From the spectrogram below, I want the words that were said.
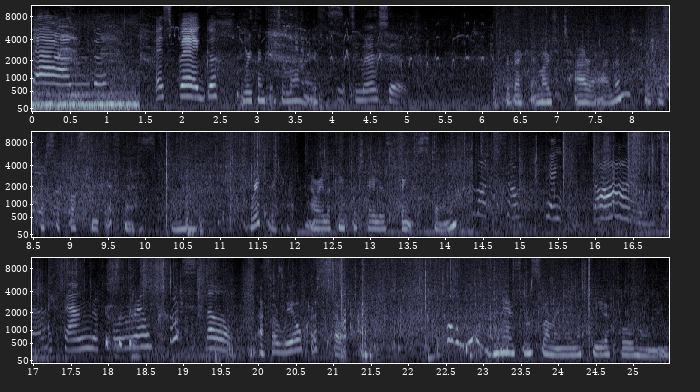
sand. It's big. We think it's alive. It's massive. We're back at Motutara Island, which is just across the isthmus from. Now we're looking for Taylor's pink stone. Lots of pink stones. I a real crystal. A for real crystal. Oh, and here's some swimming on this beautiful morning.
